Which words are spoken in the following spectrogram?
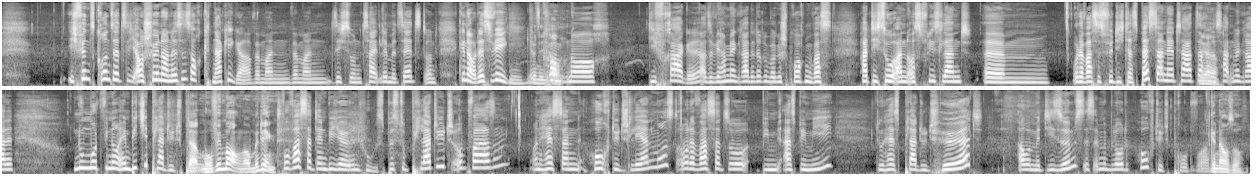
ich finde es grundsätzlich auch schöner und es ist auch knackiger, wenn man, wenn man sich so ein Zeitlimit setzt. Und genau deswegen, jetzt kommt auch. noch die Frage. Also wir haben ja gerade darüber gesprochen, was hat dich so an Ostfriesland ähm, oder was ist für dich das Beste an der Tatsache? Ja. Das hatten wir gerade. Nun muss wie noch ein bisschen Plattdeutsch Da, proben. Movi morgen, unbedingt. Wo warst du denn bei in Hus? Bist du Plattdeutsch umwasen und hast dann Hochdeutsch lernen musst? Oder was das so als bei mir? Du hast Plattdeutsch hört, aber mit die Sims ist immer bloß Hochdeutsch Brot worden. Genau so.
